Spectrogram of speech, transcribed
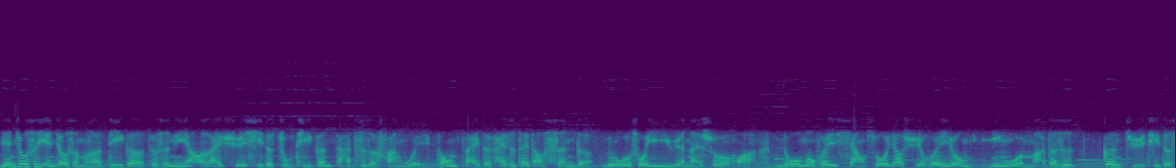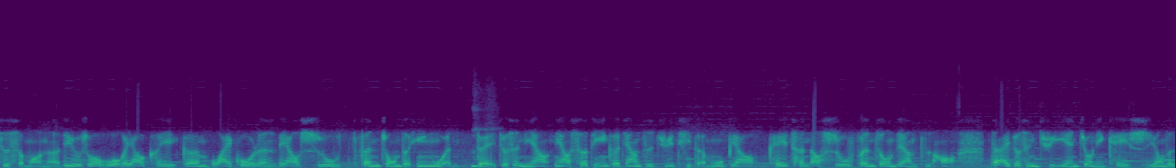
研究是研究什么呢？第一个就是你要来学习的主题跟大致的范围，从窄的开始再到深的。如果说以语言来说的话，我们会想说要学会用英文嘛，但是。更具体的是什么呢？例如说，我要可以跟外国人聊十五分钟的英文，对，就是你要你要设定一个这样子具体的目标，可以撑到十五分钟这样子哈。再来就是你去研究你可以使用的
